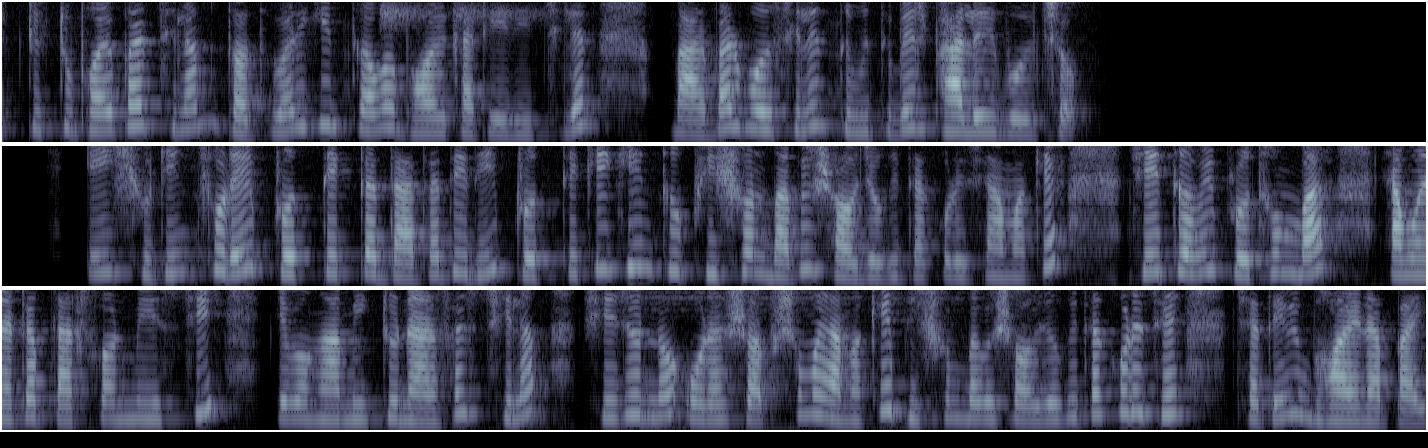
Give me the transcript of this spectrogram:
একটু একটু ভয় পাচ্ছিলাম, ততবারই কিন্তু আমার ভয় কাটিয়ে দিচ্ছিলেন। বারবার বলছিলেন, তুমি তো বেশ ভালোই বলছো। এই শুটিং ফ্লোরের প্রত্যেকটা দাদা দিদি প্রত্যেকেই কিন্তু ভীষণভাবে সহযোগিতা করেছে আমাকে। যেহেতু আমি প্রথমবার এমন একটা প্ল্যাটফর্মে এসেছি এবং আমি একটু নার্ভাস ছিলাম সেই জন্য ওরা সবসময় আমাকে ভীষণভাবে সহযোগিতা করেছে যাতে আমি ভয় না পাই।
